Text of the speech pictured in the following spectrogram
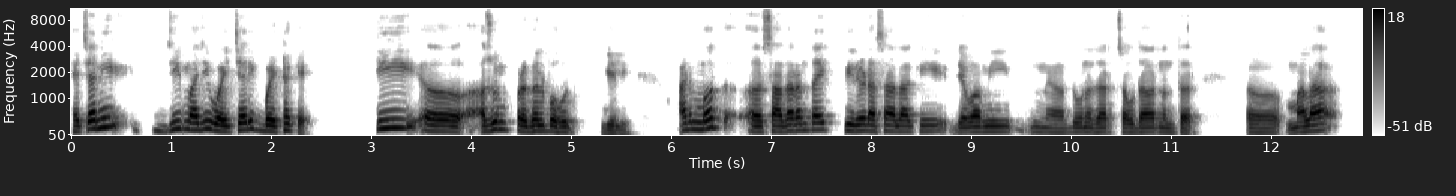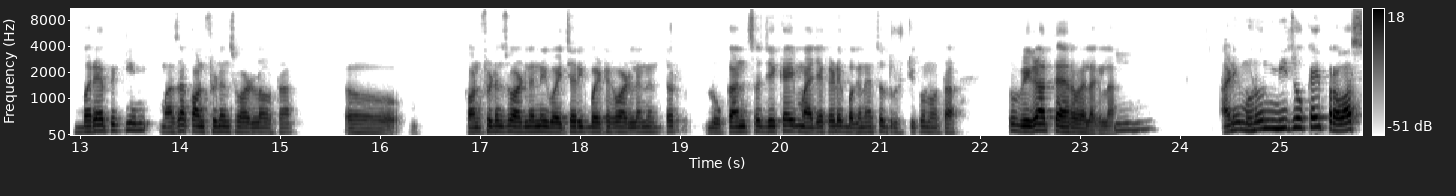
ह्याच्यानी जी माझी वैचारिक बैठक आहे ती अजून प्रगल्भ होत गेली. आणि मग साधारणतः एक पिरियड असा आला की जेव्हा मी दोन हजार चौदा नंतर मला बऱ्यापैकी माझा कॉन्फिडन्स वाढला होता. कॉन्फिडन्स वाढल्याने वैचारिक बैठक वाढल्यानंतर लोकांचं जे काही माझ्याकडे बघण्याचा दृष्टिकोन होता तो वेगळा तयार व्हायला लागला. आणि म्हणून मी जो काही प्रवास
